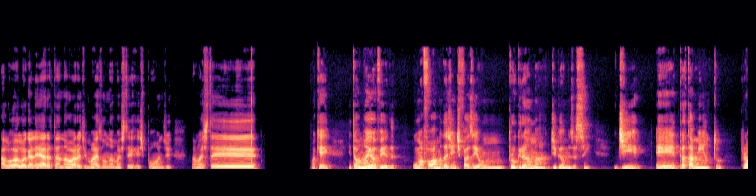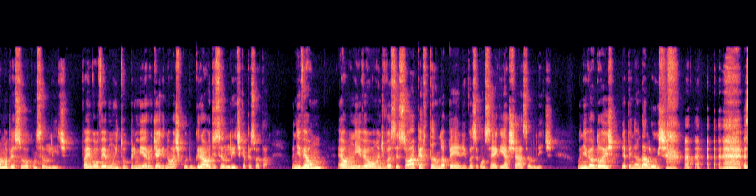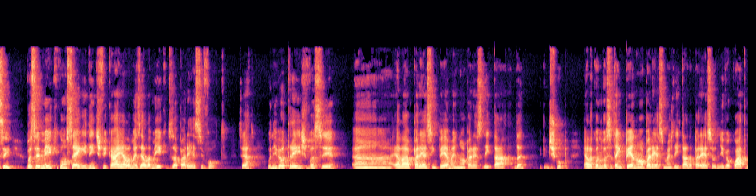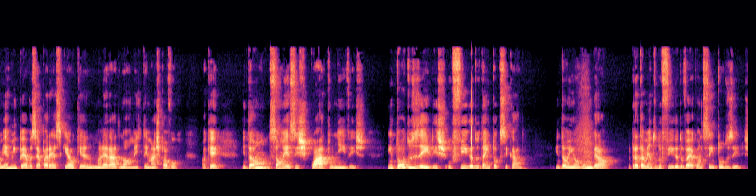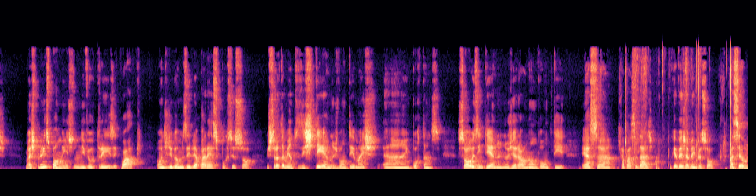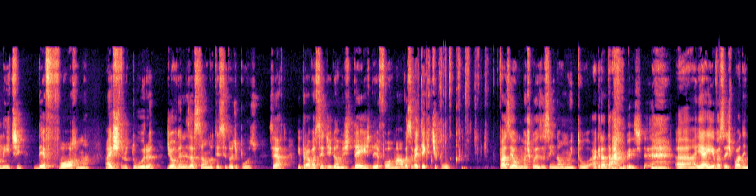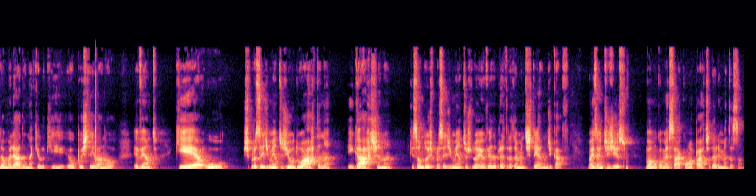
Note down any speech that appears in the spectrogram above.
Alô, alô, galera, tá na hora de mais um Namastê Responde. Namastê! Ok? Então, no Ayurveda, uma forma da gente fazer um programa, digamos assim, de é, tratamento para uma pessoa com celulite vai envolver muito, primeiro, o diagnóstico do grau de celulite que a pessoa está. O nível 1 é um nível onde você só apertando a pele você consegue achar a celulite. O nível 2, dependendo da luz, assim, você meio que consegue identificar ela, mas ela meio que desaparece e volta, certo? O nível 3, você, uh, ela aparece em pé, mas não aparece deitada, desculpa, ela quando você está em pé não aparece, mas deitada aparece, o nível 4, mesmo em pé, você aparece, que é o que a mulherada normalmente tem mais pavor, ok? Então, são esses quatro níveis. Em todos eles, o fígado está intoxicado. Então, em algum grau, o tratamento do fígado vai acontecer em todos eles, mas principalmente no nível 3 e 4, onde, digamos, ele aparece por si só. Os tratamentos externos vão ter mais uh, importância. Só os internos, no geral, não vão ter essa capacidade. Porque veja bem, pessoal, a celulite deforma a estrutura de organização do tecido adiposo, certo? E para você, digamos, desdeformar, você vai ter que tipo fazer algumas coisas assim não muito agradáveis. Uh, e aí vocês podem dar uma olhada naquilo que eu postei lá no evento, que é o, os procedimentos de Uduartana e Garshana, que são dois procedimentos do Ayurveda para tratamento externo de Kapha. Mas antes disso, vamos começar com a parte da alimentação.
